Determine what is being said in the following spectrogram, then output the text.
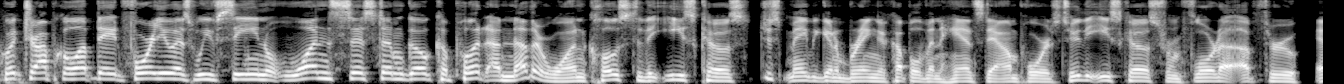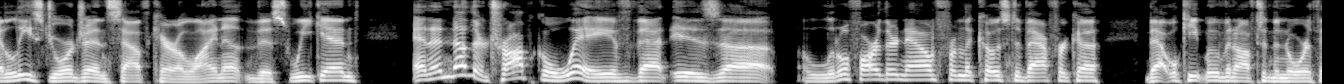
Quick tropical update for you as we've seen one system go kaput, another one close to the East Coast, just maybe going to bring a couple of enhanced downpours to the East Coast from Florida up through at least Georgia and South Carolina this weekend. And another tropical wave that is uh, a little farther now from the coast of Africa that will keep moving off to the north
